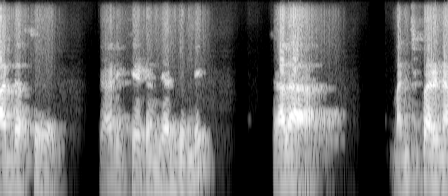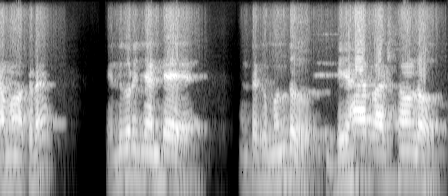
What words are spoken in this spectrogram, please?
ఆర్డర్స్ జారీ చేయడం జరిగింది. చాలా మంచి పరిణామం అక్కడ. ఎందు గురించి అంటే ఇంతకు ముందు బీహార్ రాష్ట్రంలో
